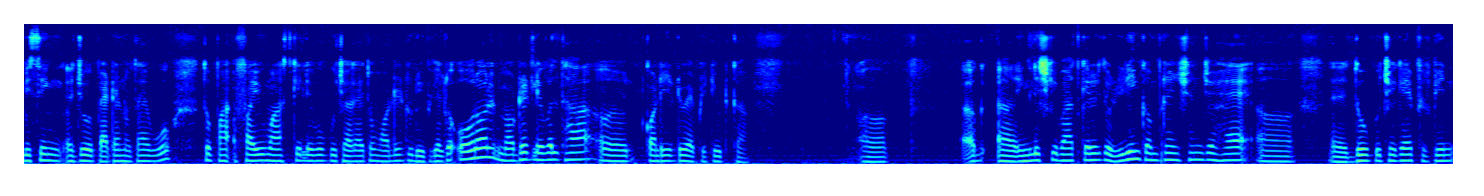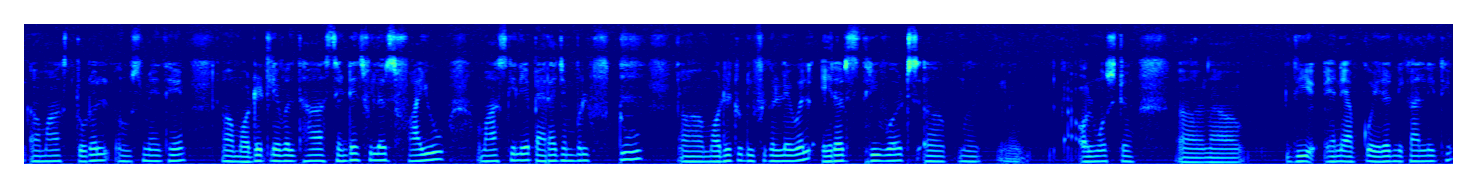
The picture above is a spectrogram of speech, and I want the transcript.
मिसिंग जो पैटर्न होता है वो तो फाइव मार्क्स के लिए वो पूछा गया तो मॉडरेट टू डिफ़िकल्ट तो ओवरऑल मॉडरेट लेवल था क्वान्टिटेटिव एप्टीट्यूड का। इंग्लिश की बात करें तो रीडिंग कंप्रहेंशन जो है दो पूछे गए फिफ्टीन मार्क्स टोटल उसमें थे। मॉडरेट लेवल था। सेंटेंस फिलर्स फाइव मार्क्स के लिए para jumble to moderate to difficult level errors three words almost दी, यानी आपको एरर निकालनी थी,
